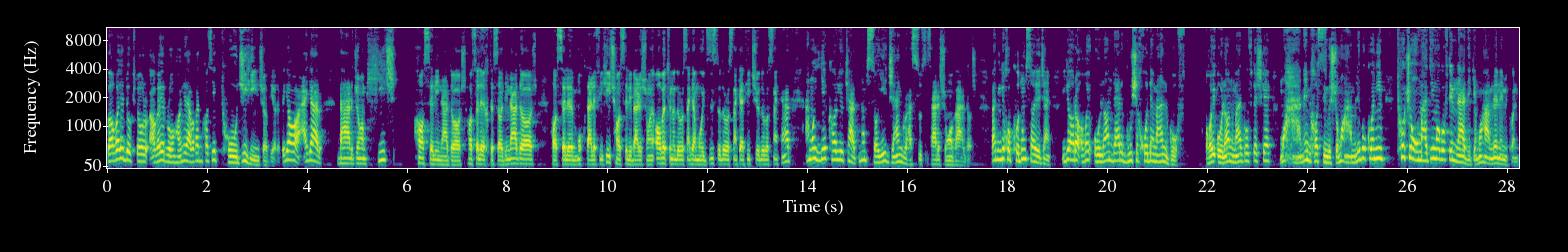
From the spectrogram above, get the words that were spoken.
و آقای دکتر آقای روحانی در واقع می‌خواست یک توجیهی اینجا بیاره. بگه آقا اگر برجام هیچ حاصلی نداشت حاصل اقتصادی نداشت حاصل مختلفی هیچ حاصلی برای شما آبتون رو درست نکرد محیط رو درست نکرد هیچی رو درست نکرد. اما یه کاریو کرد اونم سایه جنگ رو از سر شما برداشت. بعد میگه خب کدوم سایه جنگ؟ میگه آره آقای اولان در گوش خود من گفت. آقای اولان اومد گفتش که ما همه می‌خواستیم به شما حمله بکنیم. تو که اومدی ما گفتیم نه دیگه ما حمله نمی‌کنیم.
